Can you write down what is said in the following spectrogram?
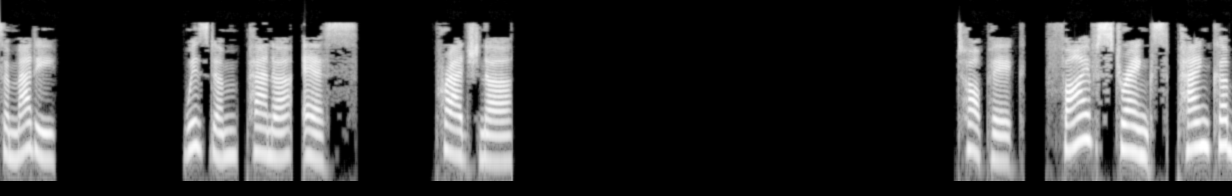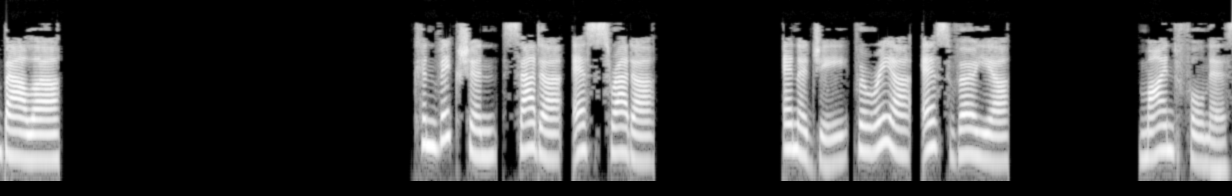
samadhi wisdom panna s prajna. Topic five strengths panca bala. Conviction Sada, S. Srada Energy Virya, S. Virya Mindfulness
